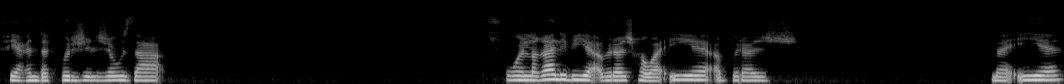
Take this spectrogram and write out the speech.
في عندك برج الجوزاء. والغالبية أبراج هوائية أبراج مائية.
